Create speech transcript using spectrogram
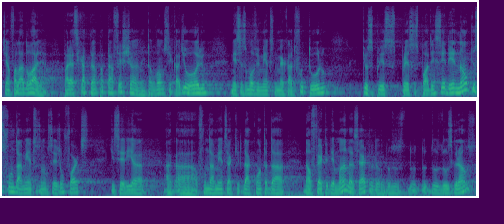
tinha falado, olha, parece que a tampa está fechando, então vamos ficar de olho nesses movimentos no mercado futuro, que os preços, preços podem ceder, não que os fundamentos não sejam fortes, que seria a, a fundamentos aqui da conta da, da oferta e demanda, certo, do, do, do, dos grãos,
